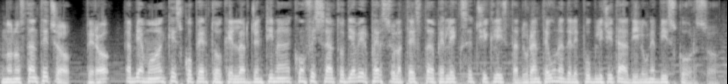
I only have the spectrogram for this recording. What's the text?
Nonostante ciò, però, abbiamo anche scoperto che l'Argentina ha confessato di aver perso la testa per l'ex ciclista durante una delle pubblicità di lunedì scorso.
